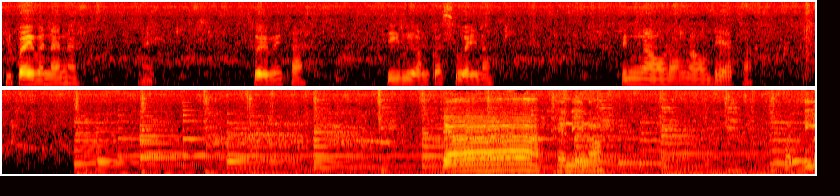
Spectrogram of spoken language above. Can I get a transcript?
ที่ไปวันนั้นนะนี่สวยไหมคะ สีเหลืองก็สวยเนาะ เป็นเงาแล้วเงาแดดละจ้า แค่นี้เนาะสวัสดี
